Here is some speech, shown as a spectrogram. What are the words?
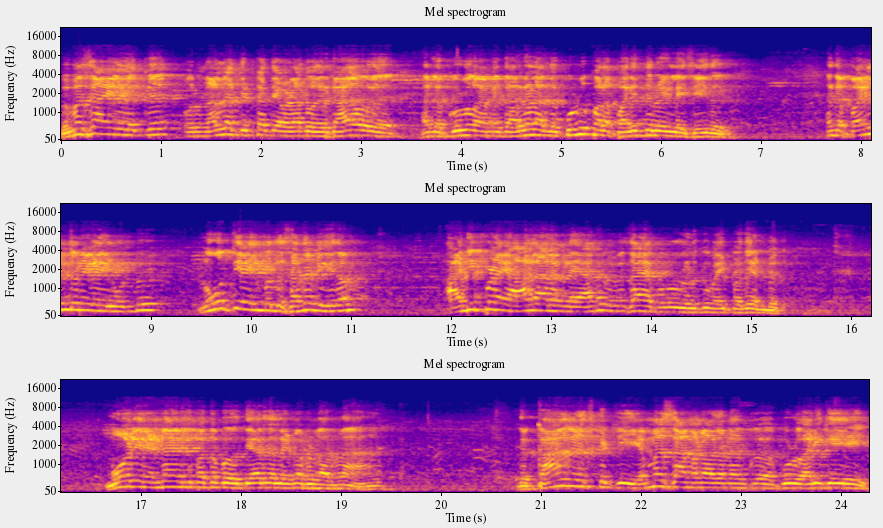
விவசாயிகளுக்கு ஒரு நல்ல திட்டத்தை வழங்குவதற்காக ஒரு அந்த குழு அமைத்தார்கள். அந்த குழு பல பரிந்துரைகளை செய்தது. அந்த பரிந்துரைகளில் ஒன்று நூற்றி ஐம்பது சதவிகிதம் அடிப்படை ஆதாரங்களையாக விவசாய பொருள்களுக்கு வைப்பது என்பது. மோடி ரெண்டாயிரத்தி பத்தொன்பது தேர்தலில் என்ன பண்ணாருன்னா இந்த காங்கிரஸ் கட்சி எம் எஸ் சாமிநாதன் கு- குழு அறிக்கையை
